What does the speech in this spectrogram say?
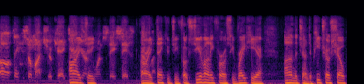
Oh, thank you so much. Okay. Take All right, care, G. Everyone, stay safe. All right, thank you, G. Folks, Giovanni Feroce right here on the John DePetro Show.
